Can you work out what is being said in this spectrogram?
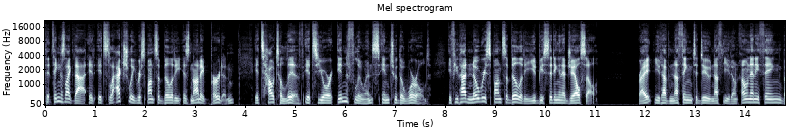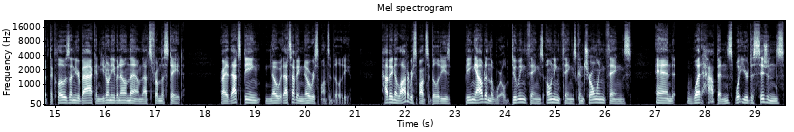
Th- things like that. It, it's actually responsibility is not a burden. It's how to live. It's your influence into the world. If you had no responsibility, you'd be sitting in a jail cell, right? You'd have nothing to do. Nothing. You don't own anything but the clothes on your back, and you don't even own them. That's from the state, right? That's being no. That's having no responsibility having a lot of responsibilities, being out in the world, doing things, owning things, controlling things, and what happens, what your decisions,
